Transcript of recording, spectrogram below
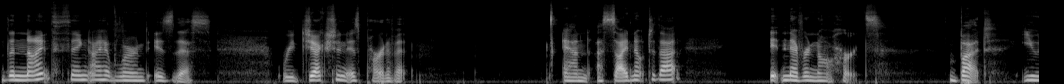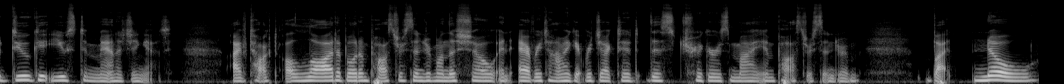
The ninth thing I have learned is this rejection is part of it. And a side note to that, it never not hurts. But you do get used to managing it. I've talked a lot about imposter syndrome on the show, and every time I get rejected, this triggers my imposter syndrome. But no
